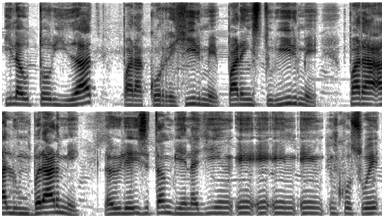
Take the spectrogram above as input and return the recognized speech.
y la autoridad para corregirme, para instruirme, para alumbrarme. La Biblia dice también allí en, en Josué,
